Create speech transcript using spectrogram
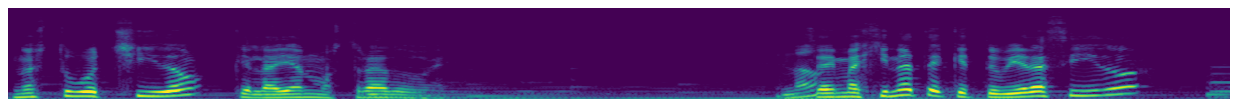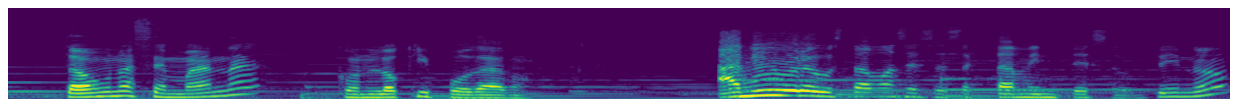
no estuvo chido que la hayan mostrado, güey. ¿no? O sea, imagínate que te hubieras ido toda una semana con Loki podado. A mí me hubiera gustado más eso, exactamente eso. ¿Sí, no?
